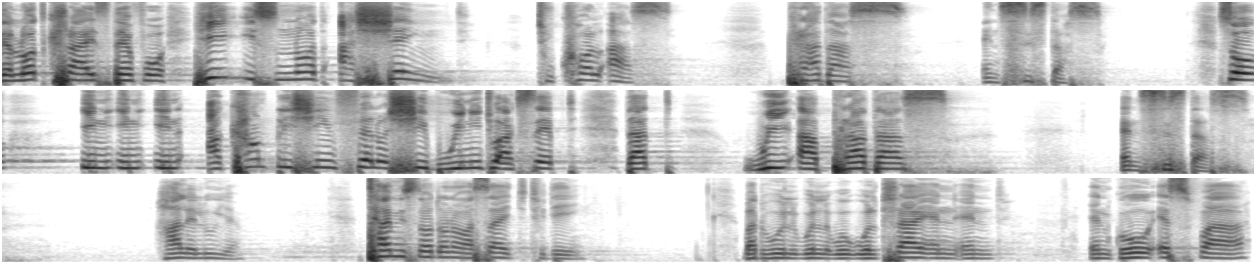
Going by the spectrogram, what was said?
the Lord Christ, therefore, He is not ashamed to call us brothers and sisters. So, in, in, in accomplishing fellowship, we need to accept that we are brothers and sisters. Hallelujah. Time is not on our side today, but we'll, we'll, we'll try and, and, and go as far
